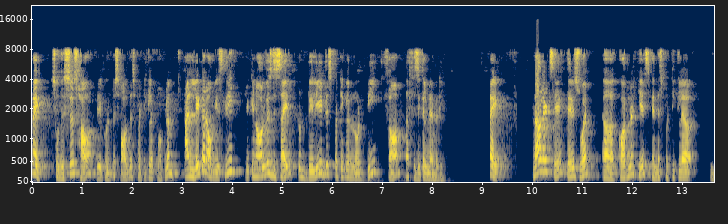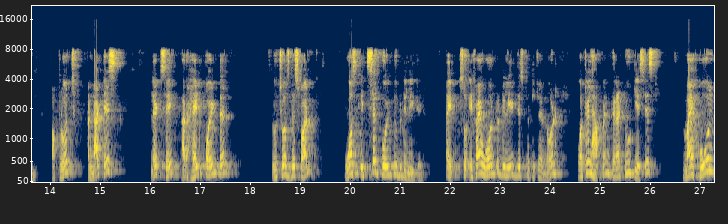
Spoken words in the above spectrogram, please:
right. So this is how we are going to solve this particular problem. And later obviously you can always decide to delete this particular node b from the physical memory. Right. Now let's say there is one uh, corner case in this particular approach. And that is let's say our head pointer which was this one was itself going to be deleted. Right. So if i want to delete this particular node what will happen? There are two cases. My whole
